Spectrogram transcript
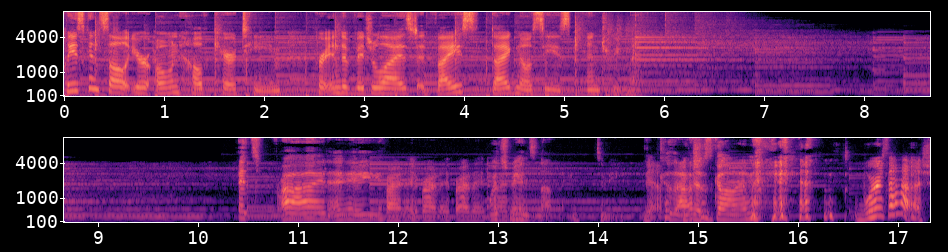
Please consult your own healthcare team for individualized advice, diagnoses, and treatment. It's Friday. Friday, Friday, Friday. Which Friday. means nothing to me. Yeah, Because Ash is gone. Where's Ash?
